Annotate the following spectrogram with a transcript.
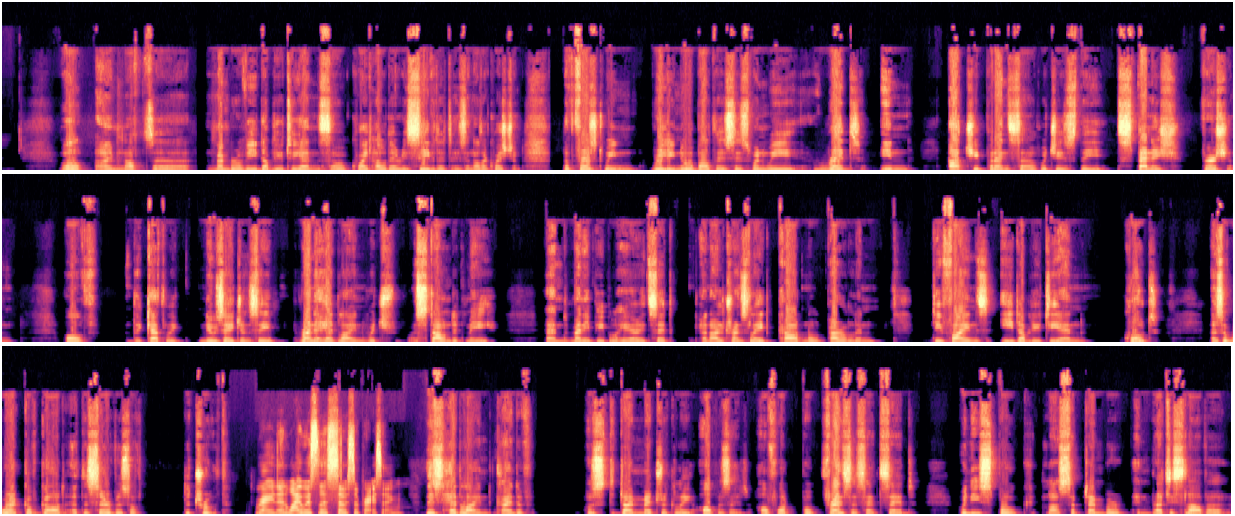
Well, I'm not a member of EWTN, so quite how they received it is another question. The first we really knew about this is when we read in Aci Prensa, which is the Spanish version of the Catholic news agency, ran a headline which astounded me and many people here. It said, and I'll translate Cardinal Parolin defines EWTN, quote, as a work of God at the service of the truth. Right. And why was this so surprising? This headline kind of was diametrically opposite of what Pope Francis had said when he spoke last September in Bratislava,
